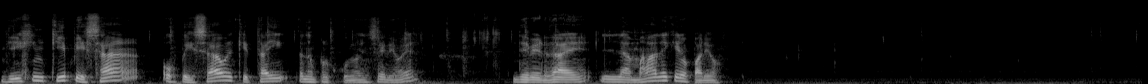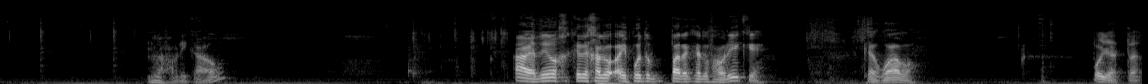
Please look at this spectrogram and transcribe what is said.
Dije que pesar o pesado el que está ahí dando por culo, en serio, ¿eh? De verdad, ¿eh? La madre que lo parió. ¿No lo ha fabricado? Ah, tengo que dejarlo ahí puesto para que lo fabrique. Qué guapo. Pues ya está.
